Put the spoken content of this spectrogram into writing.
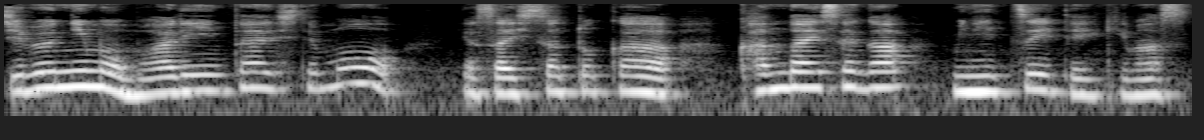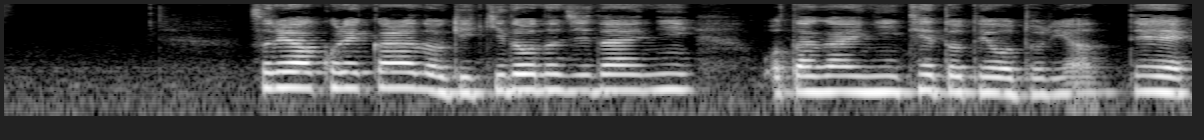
自分にも周りに対しても優しさとか寛大さが身についていきます。それはこれからの激動の時代にお互いに手と手を取り合って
